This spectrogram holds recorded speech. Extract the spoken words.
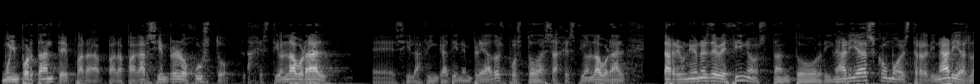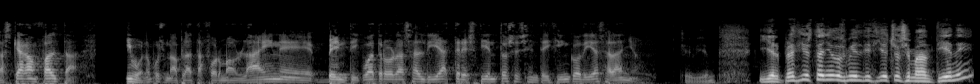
muy importante para, para pagar siempre lo justo. La gestión laboral, eh, si la finca tiene empleados, pues toda esa gestión laboral. Las reuniones de vecinos, tanto ordinarias como extraordinarias, las que hagan falta. Y bueno, pues una plataforma online 24 eh, horas al día, 365 días al año. Qué bien. ¿Y el precio este año 2018 se mantiene?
